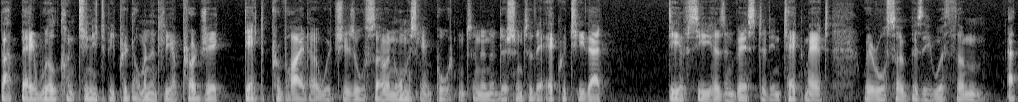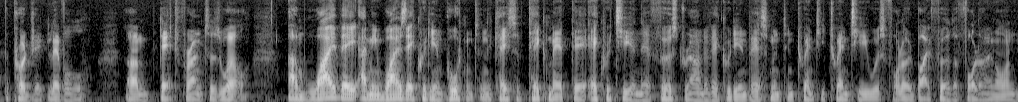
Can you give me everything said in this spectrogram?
but they will continue to be predominantly a project debt provider, which is also enormously important. And in addition to the equity that DFC has invested in TechMet, we're also busy with them at the project level um, debt front as well. Um, why they, I mean, why is equity important? In the case of TechMet, their equity in their first round of equity investment in 2020 was followed by further following on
